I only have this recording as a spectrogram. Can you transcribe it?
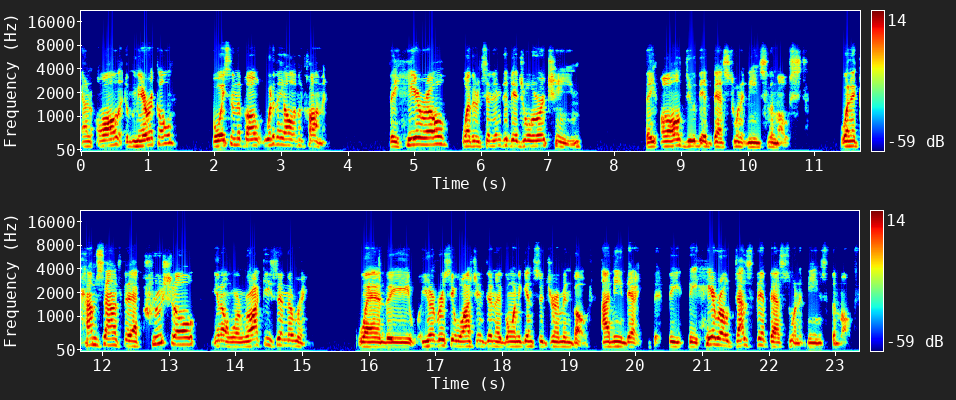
and all miracle, boys in the boat, what do they all have in common? The hero, whether it's an individual or a team, they all do their best when it means the most. When it comes down to that crucial, you know, when Rocky's in the ring, when the University of Washington are going against the German boat. I mean, the the hero does their best when it means the most.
